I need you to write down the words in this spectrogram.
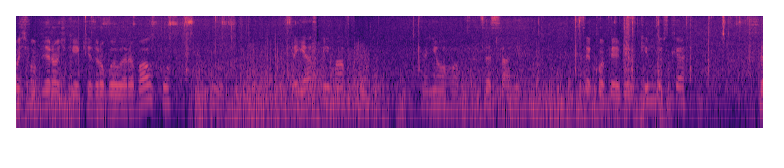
Ось воблерочки, які зробили рибалку. Ну, Це я спіймав на нього, а це Саня. Це копія Біркінгівська. Це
